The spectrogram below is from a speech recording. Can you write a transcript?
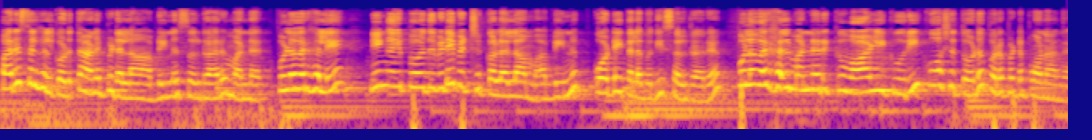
பரிசல்கள் கொடுத்து அனுப்பிடலாம் அப்படின்னு சொல்றாரு மன்னர். புலவர்களே நீங்க இப்போது விடைபெற்றுக் கொள்ளலாம் அப்படின்னு கோட்டை தளபதி சொல்றாரு. புலவர்கள் மன்னருக்கு வாழி கூறி கோஷத்தோடு புறப்பட்டு போனாங்க.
